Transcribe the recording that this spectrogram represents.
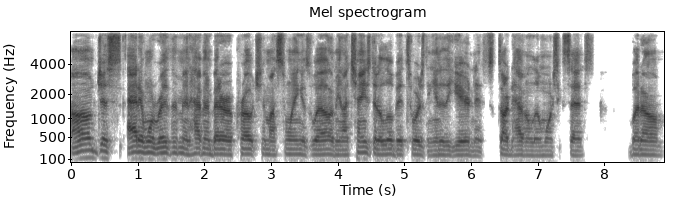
Um, just adding more rhythm and having a better approach in my swing as well. I mean, I changed it a little bit towards the end of the year, and it started having a little more success. But um,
